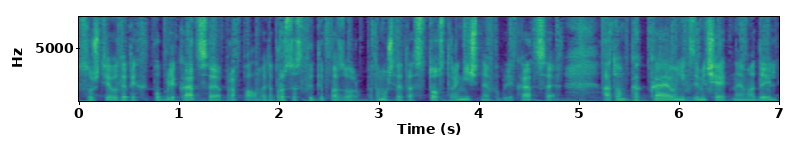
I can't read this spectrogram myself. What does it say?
слушайте, вот эта их публикация про Palm, это просто стыд и позор, потому что это 100-страничная публикация о том, какая у них замечательная модель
